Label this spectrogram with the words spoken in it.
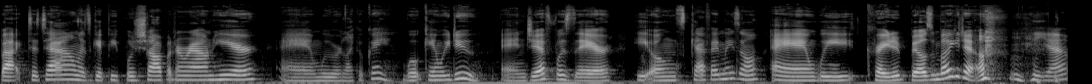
back to town. Let's get people shopping around here. And we were like, okay, what can we do? And Jeff was there. He owns Cafe Maison. And we created Bells in Buggytown. yeah.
